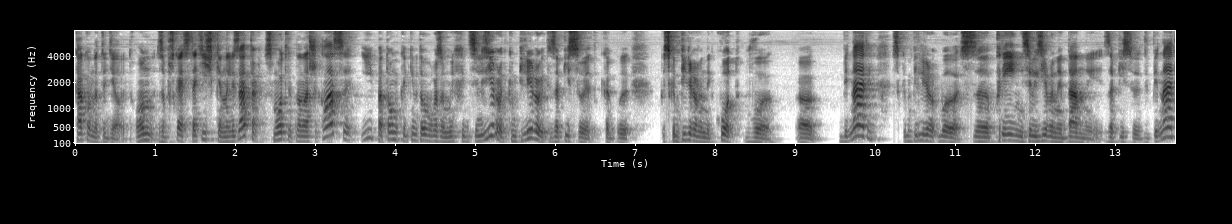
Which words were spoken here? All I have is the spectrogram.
Как он это делает? Он запускает статический анализатор, смотрит на наши классы и потом каким-то образом их инициализирует, компилирует и записывает как бы скомпилированный код в э, бинарь, скомпилиру... Э, с преинициализированные данные записывает в бинарь,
